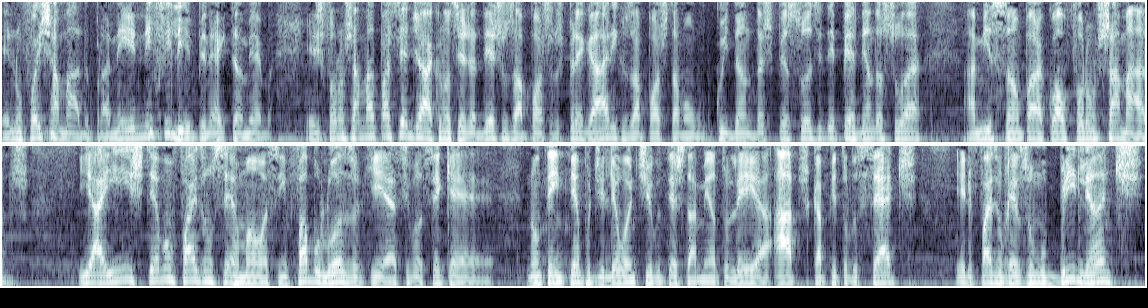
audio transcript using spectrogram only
Ele não foi chamado para nem ele nem Felipe, né? Que também é- eles foram chamados para ser diácono, ou seja, deixa os apóstolos pregarem, que os apóstolos estavam cuidando das pessoas e de- perdendo a sua a missão para a qual foram chamados. E aí Estevão faz um sermão assim fabuloso, que é se você quer não tem tempo de ler o Antigo Testamento, leia Atos capítulo 7. Ele faz um resumo brilhante.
